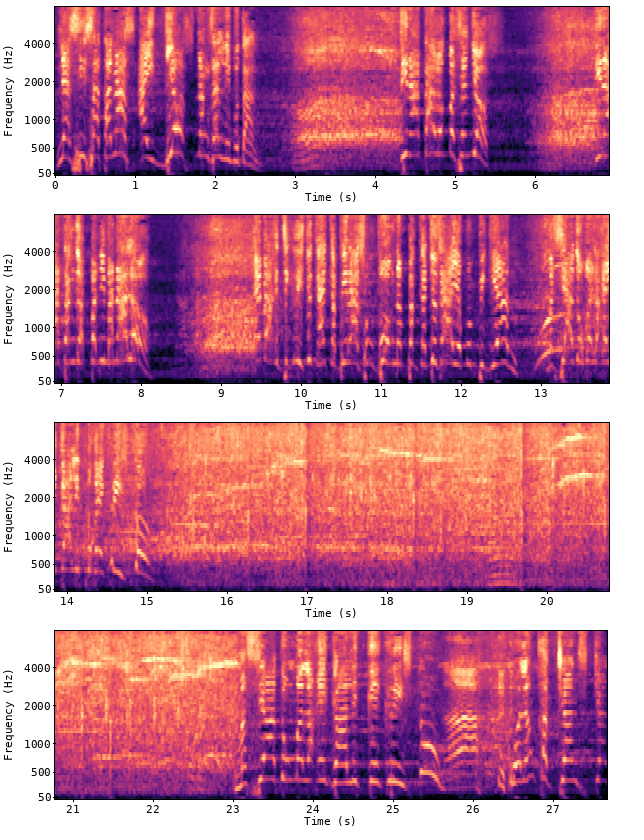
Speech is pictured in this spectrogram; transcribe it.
na si Satanas ay Diyos ng sanlibutan? Tinatawag ba siyang Diyos? Tinatanggap ba ni Manalo? Eh bakit si Kristo kahit kapirasong buwang ng pagka-Diyos ayaw mong bigyan? Masyadong malaki galit mo kay Kristo. Masyadong malaki galit kay Kristo. Walang ka-chance-chance.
